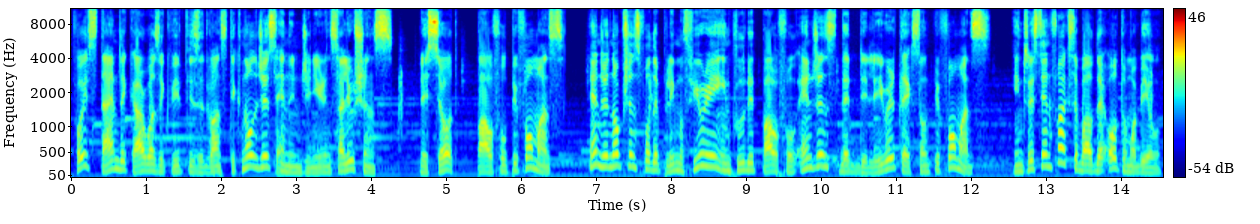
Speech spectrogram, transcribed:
For its time, the car was equipped with advanced technologies and engineering solutions. The third, powerful performance. Engine options for the Plymouth Fury included powerful engines that delivered excellent performance. Interesting facts about the automobile.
